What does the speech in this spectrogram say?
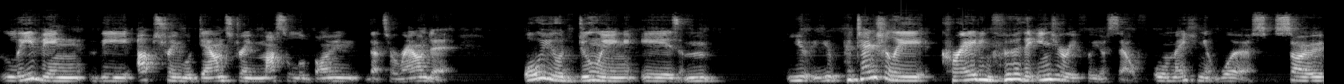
leaving the upstream or downstream muscle or bone that's around it, all you're doing is you, you're potentially creating further injury for yourself or making it worse. So,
